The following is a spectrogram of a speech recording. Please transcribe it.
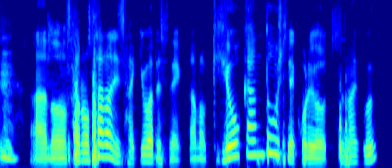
うん。あのそのさらに先はですね、あの企業間同士でこれをつなぐこ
